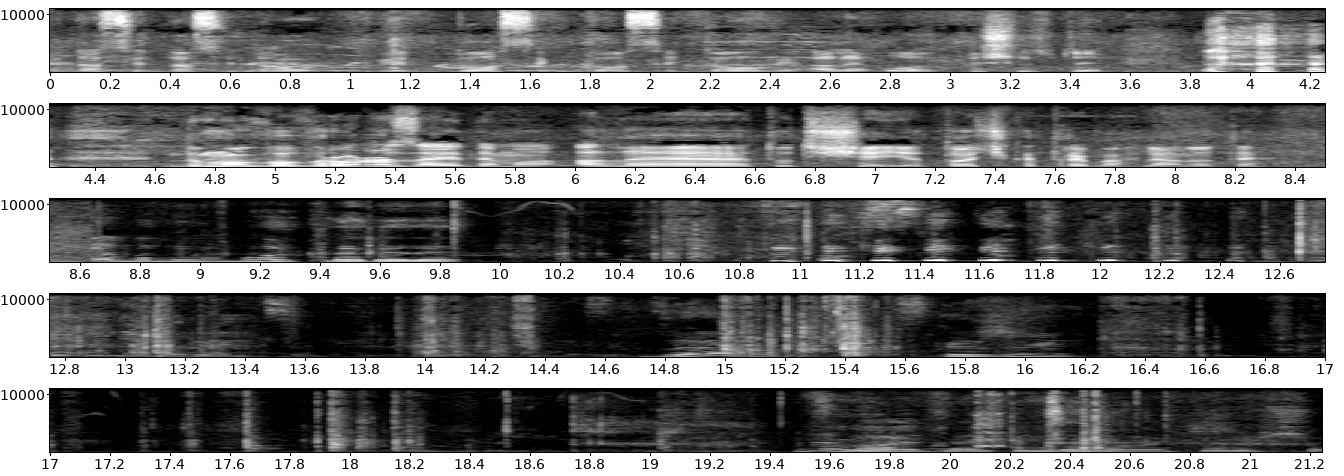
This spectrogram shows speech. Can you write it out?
відосик досить довгий. Відосик досить довгий, але о, пиши туди. Думав, в Аврору зайдемо, але тут ще є точка, треба глянути. У мене уборка. Зараз, скажи. Давай, зайчик, давай, хорошо.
